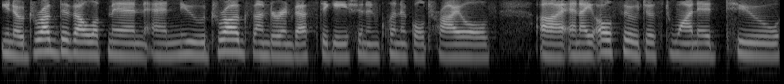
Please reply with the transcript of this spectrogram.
you know drug development and new drugs under investigation in clinical trials, uh, and I also just wanted to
